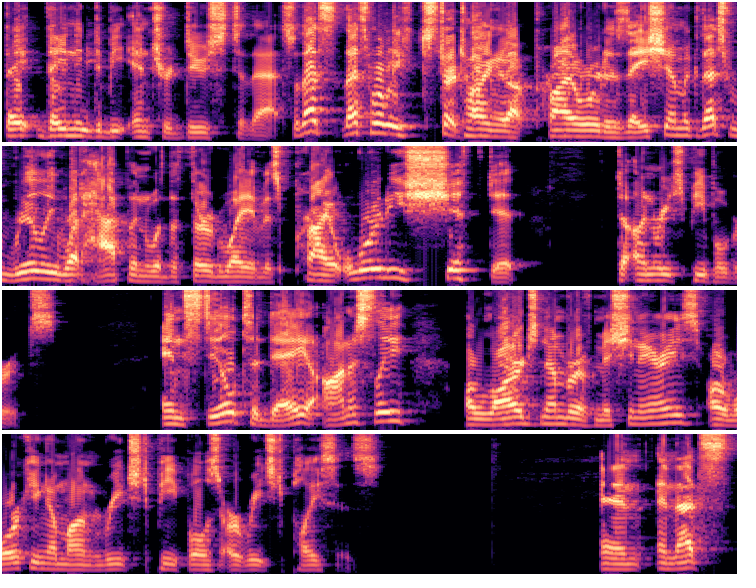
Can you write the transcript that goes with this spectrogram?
they they need to be introduced to that. So that's that's where we start talking about prioritization because that's really what happened with the third wave is priorities shifted to unreached people groups. And still today, honestly, a large number of missionaries are working among reached peoples or reached places. And and that's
